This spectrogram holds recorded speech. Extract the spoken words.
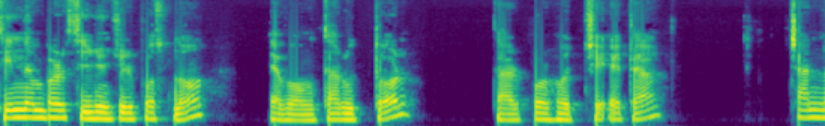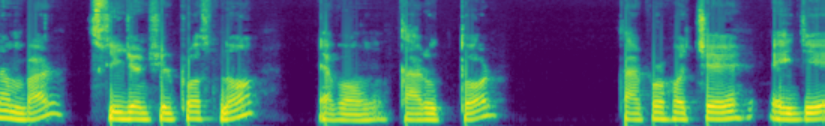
তিন নাম্বার সৃজনশীল প্রশ্ন এবং তার উত্তর। তারপর হচ্ছে এটা, চার নাম্বার সৃজনশীল প্রশ্ন এবং তার উত্তর, তারপর হচ্ছে এই যে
